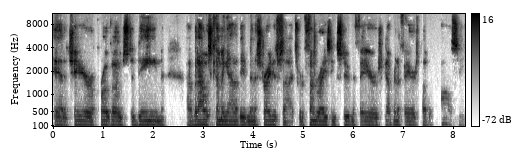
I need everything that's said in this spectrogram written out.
head, a chair, a provost, a dean, uh, but I was coming out of the administrative side, sort of fundraising, student affairs, government affairs, public policy.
